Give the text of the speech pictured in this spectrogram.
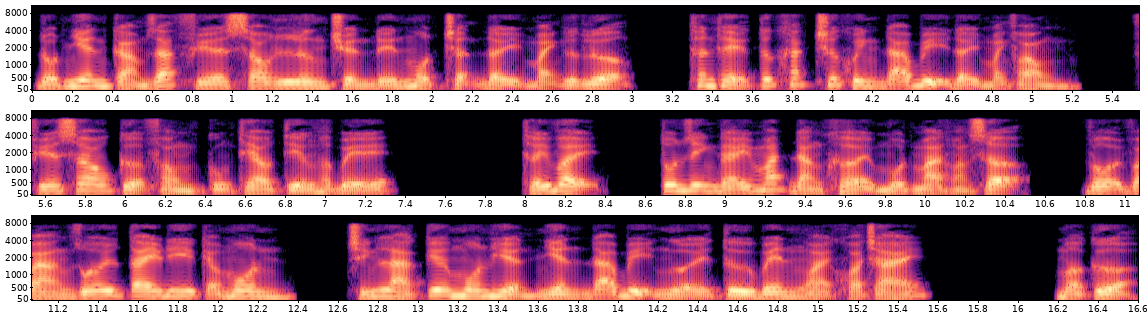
đột nhiên cảm giác phía sau lưng truyền đến một trận đẩy mạnh lực lượng, thân thể tức khắc trước huynh đã bị đẩy mạnh phòng, phía sau cửa phòng cũng theo tiếng hợp bế. thấy vậy, tôn dinh đáy mắt đằng khởi một mạt hoảng sợ, vội vàng duỗi tay đi kéo môn, chính là kia môn hiển nhiên đã bị người từ bên ngoài khóa trái. Mở cửa!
